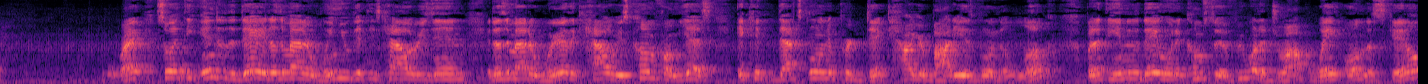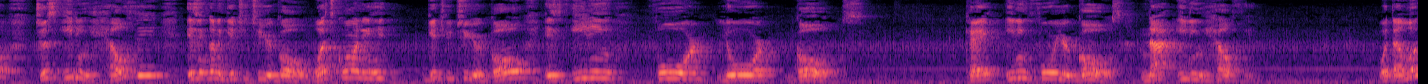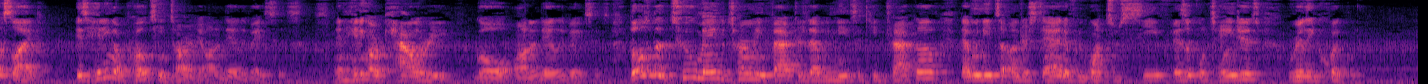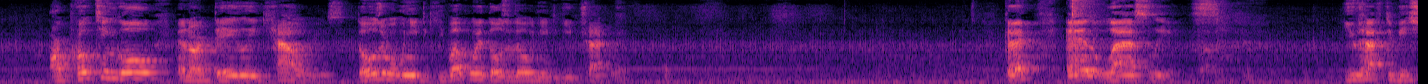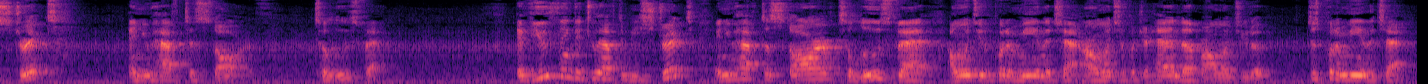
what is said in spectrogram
Right? So at the end of the day, it doesn't matter when you get these calories in. It doesn't matter where the calories come from. Yes, it could that's going to predict how your body is going to look. But at the end of the day, when it comes to if we want to drop weight on the scale, just eating healthy isn't going to get you to your goal. What's going to get you to your goal is eating for your goals. Okay? Eating for your goals, not eating healthy. What that looks like is hitting a protein target on a daily basis and hitting our calorie goal on a daily basis. Those are the two main determining factors that we need to keep track of, that we need to understand if we want to see physical changes really quickly. Our protein goal and our daily calories. Those are what we need to keep up with, those are what we need to keep track with. Okay? And lastly, you have to be strict and you have to starve to lose fat. If you think that you have to be strict and you have to starve to lose fat, I want you to put a me in the chat. Or I want you to put your hand up or I want you to just put a me in the chat.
